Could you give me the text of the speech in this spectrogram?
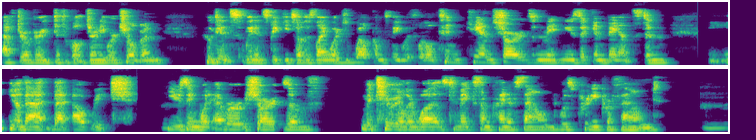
after a very difficult journey, where children who didn't we didn't speak each other's language welcomed me with little tin can shards and made music and danced and you know that that outreach mm-hmm. using whatever shards of material there was to make some kind of sound was pretty profound mm-hmm.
